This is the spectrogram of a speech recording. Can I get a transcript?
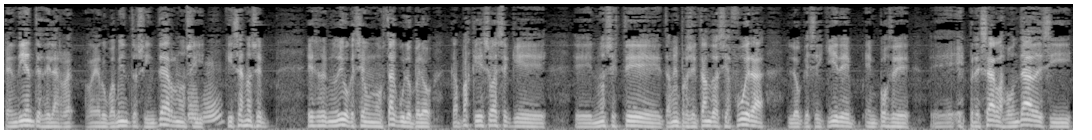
pendientes de los reagrupamientos internos y quizás no se eso no digo que sea un obstáculo pero capaz que eso hace que no se esté también proyectando hacia afuera lo que se quiere en pos de expresar las bondades y,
